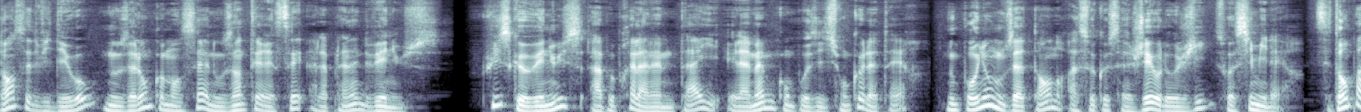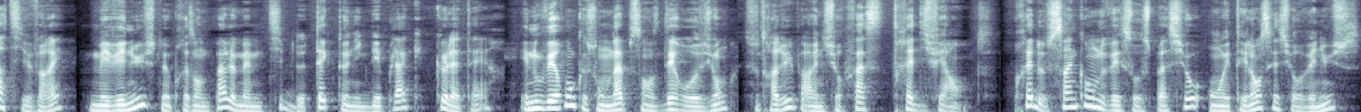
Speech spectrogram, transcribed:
Dans cette vidéo, nous allons commencer à nous intéresser à la planète Vénus. Puisque Vénus a à peu près la même taille et la même composition que la Terre, nous pourrions nous attendre à ce que sa géologie soit similaire. C'est en partie vrai, mais Vénus ne présente pas le même type de tectonique des plaques que la Terre, et nous verrons que son absence d'érosion se traduit par une surface très différente. Près de 50 vaisseaux spatiaux ont été lancés sur Vénus,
